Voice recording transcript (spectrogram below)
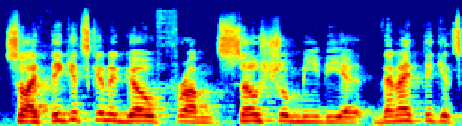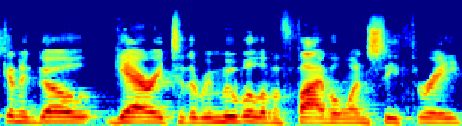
So I think it's going to go from social media. Then I think it's going to go, Gary, to the removal of a 501c3.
